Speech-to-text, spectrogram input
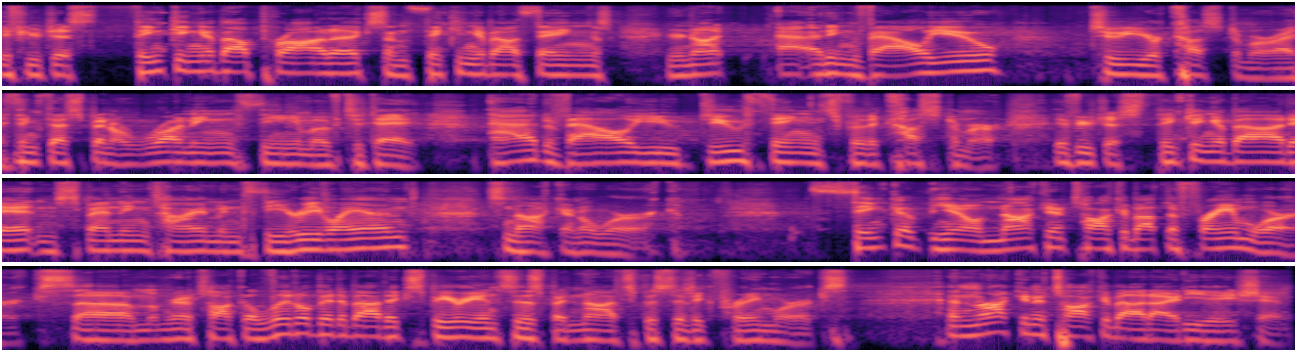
If you're just thinking about products and thinking about things, you're not adding value to your customer. I think that's been a running theme of today. Add value, do things for the customer. If you're just thinking about it and spending time in theory land, it's not going to work think of, you know, I'm not going to talk about the frameworks. Um, I'm going to talk a little bit about experiences, but not specific frameworks. And I'm not going to talk about ideation.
